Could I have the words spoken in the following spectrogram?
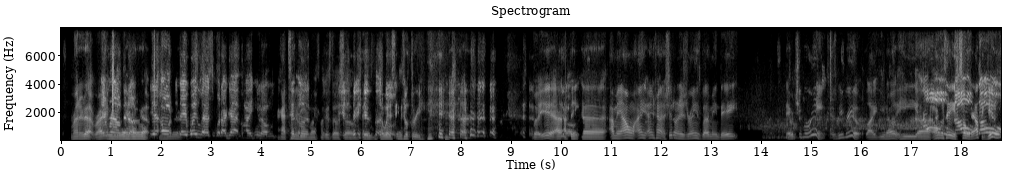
run it up, right? Round it up. It up. yeah. Oh, run it up. they weigh less, but I got like you know I got ten of these uh, motherfuckers though, so they wait to see until three. but yeah, I, I think. uh I mean, I don't. I ain't, I ain't trying to shit on his rings, but I mean they. They were cheaper rings. Let's be real. Like you know, he. Uh, I don't say he sold out to get him,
